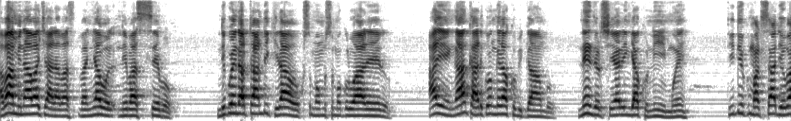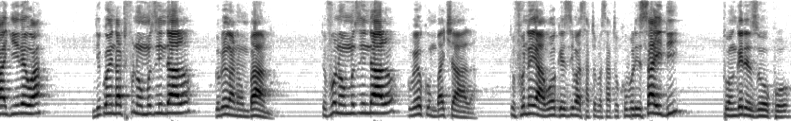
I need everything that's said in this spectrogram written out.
abaami n'abakyala banyabo ne bassebo ndigwenda tutandikira awo okusoma omusomo gulwaleero aye nga nkaali kwongera ku bigambo nenze tusheyalinga ku niimwe tidi ku matusaadi oba agiirewa ndigwenda tufune omuzindaalo gube gano mubaami tufune omuzindaalo gube ku mubakyala tufuneyo aboogezi basatu basatu. Ku buli sayidi twongereze okwo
